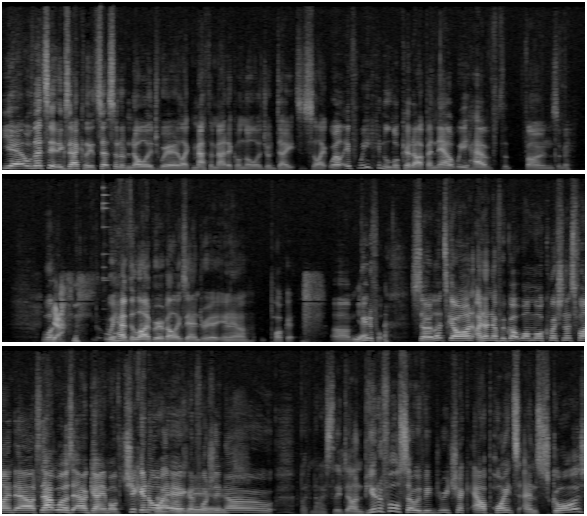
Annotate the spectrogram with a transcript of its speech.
Yeah, well, that's it. Exactly. It's that sort of knowledge where, like, mathematical knowledge or dates. It's like, well, if we can look it up, and now we have the phones. I mean, what? Yeah. We have the Library of Alexandria in our pocket. Um, Yeah. Beautiful. So let's go on. I don't know if we've got one more question. Let's find out. That was our game of chicken or That egg. Unfortunately, it. no. But nicely done. Beautiful. So if we recheck our points and scores,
